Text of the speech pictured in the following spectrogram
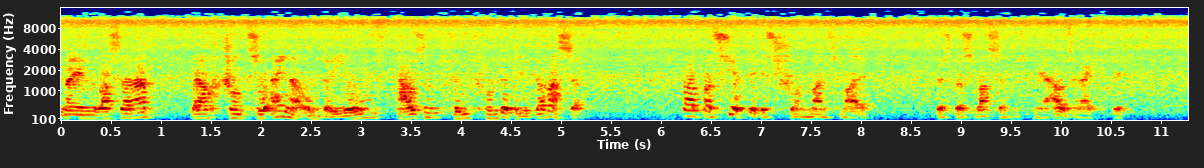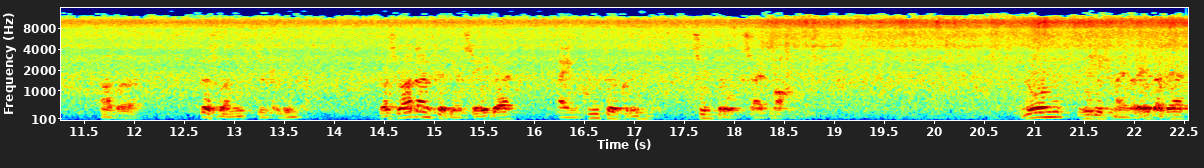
Mein Wasserrad braucht schon zu einer Umdrehung 1500 Liter Wasser. Da passierte es schon manchmal, dass das Wasser nicht mehr ausreichte. Aber das war nicht so schlimm. Das war dann für den Säger ein guter Grund zum Brotzeit machen. Nun will ich mein Räderwerk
